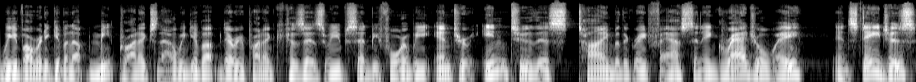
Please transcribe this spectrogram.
We've already given up meat products. Now we give up dairy products because, as we've said before, we enter into this time of the Great Fast in a gradual way, in stages,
